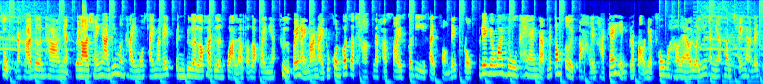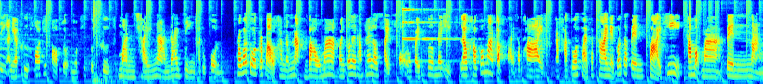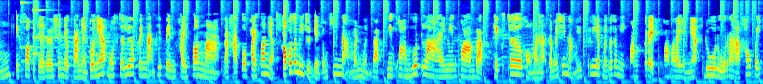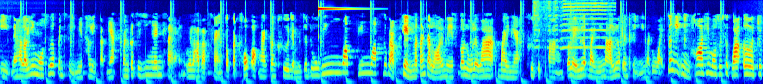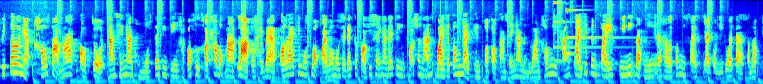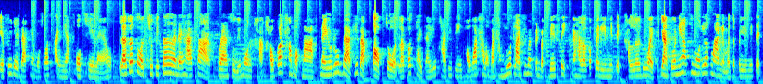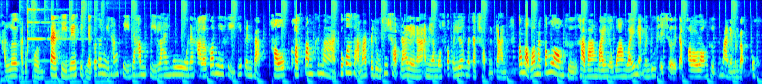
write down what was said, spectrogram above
จุกๆนะคะ เดินทางเนี่ยเวลาใช้งานที่เมืองไทยโมใช้มาได้เป็นเดือนแล้วค่ะเดือนกว่าแล้วสำหรับใบนี้ถือไปไหนมาไหนทุกคนก็จะทักนะคะไซส์ก็ดีใส่ของได้ครบ เรียกได้ว่าดูแพงแบบไม่ต้องเอ่ยปากเลยค่ะ แค่เห็นกระเป๋าเนี่ยก็ว้าวแล้ว แล้วยิ่งอันเนี้ยมันใช้งานได้จริง อันเนี้ยคือข้อที่ตอบโจทย์หมดที่สุดคือ มันใช้งานได้จริงค่ะทุกคน ราะว่าตัวกระเป๋าค่ะน้ำหนักเบามาก มันก็เลยทำให้เราใส่ของลงไปเพิ่มได้อีก แล้วเขาก็มากับสายสะพายนะคะ ตัวสายสะพายเนี่ยก็จะเป็นสายที่ทำออกมาเป็นหนัง exotic leather เช่นเดียวกัน อย่างตัวเนี้ยมสจะเลือกเป็นหนังที่เป็นไพซอนมานะคะ ตัวไพซอนเนี่ยเขาก็จะมีจุดเด่นตรงที่หนังมันเหมือนแบบ มีความลวดลาย มีความแบบ texture ของมันอะจะไม่ใช่หนังเรียบๆมันก็จะมีความเกร็ดความอะไรอย่างเงี้ย ดูหรูหราเข้าไปอีกนะคะแล้วยิ่งมสเลือกเป็นสีเมทัลลิกแบบเนี้ยมันก็จะยิ่งเล่นแสงเวลาแบบแสงตกกระทบออกงานกลางคืนเนี่ยมันจะดูวิ่งวับวิ่งวับคือแบบเห็นมาตั้งแต่ร้อยเมตร ก็รู้เลยว่าใบเนี้ยคือสุดปังก็เลยเลือกใบนี้มาเลือกเป็นสีนี้มาด้วย ซึ่งอีกหนึ่งข้อที่โมรู้สึกว่าเออจูปิเตอร์เนี่ยเขาสามารถตอบโจทย์การใช้งานของโมสได้จริง ๆ ค่ะ ก็คือเขาทำออกมาหลากหลายแบบ ตอนแรกที่โมสบอกไปว่าโมใช้ได้กระเป๋าที่ใช้งานได้จริง เพราะฉะนั้นใบจะต้องใหญ่เพียงพอต่อการใช้งานหนึ่งวันเขามีทั้งไซส์ที่เป็นไซส์มินิแบบนี้นะคะ แล้วก็มีไซส์ใหญ่กว่านี้ด้วยแต่สำหรับ everyday bag เนี่ยโมว่าไซส์เนี้ยโอเคแล้ว แล้วเจ้าตัว Jupiter นะคะจากแบรนด์สุวิมลค่ะเขาก็ทำออกมาในรูปแบบที่แบบตอบโจทย์ แล้วก็ใส่ใจลูกค้าจริงๆ เพราะว่าทำออกมาทั้งลวดลายที่มันเป็นแบบเบสิกนะคะแล้วก็เป็น limited color ด้วย อย่างตัวเนี้ยที่มดเลือกมาเนี่ยมันจะเป็น limited color ค่ะทุกคน แต่สีเบสิกเนี่ยก็จะมีทั้งสีดำสีลายงูนะคะ แล้วก็มีสีที่เป็นแบบเขาคอสตอมขึ้นมา ทุกคนสามารถไปดูที่ช็อปได้เลยนะ อันนี้มดก็ไปเลือกมาจากช็อปเหมือนกัน ต้องบอกว่ามันต้องลองถือค่ะบางใบเนี่ยวางไว้เนี่ยมันดูเฉยๆแต่พอเราลองถือขึ้นมาเนี่ยมันแบบโอ้โห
